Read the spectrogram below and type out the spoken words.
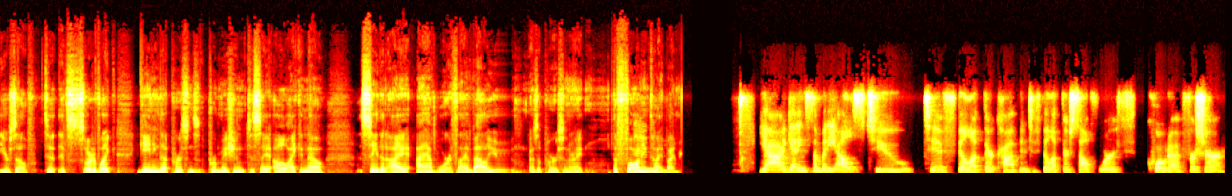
yourself. To it's sort of like gaining that person's permission to say, oh, I can now say that I I have worth, I have value as a person, right? the fawning mm. type. I mean. Yeah, getting somebody else to to fill up their cup and to fill up their self worth quota for sure.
